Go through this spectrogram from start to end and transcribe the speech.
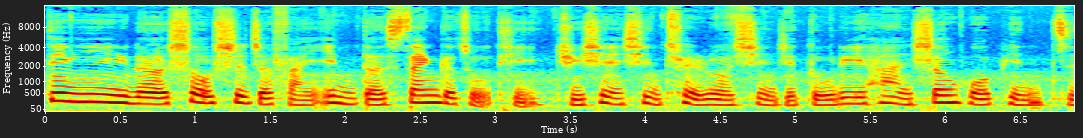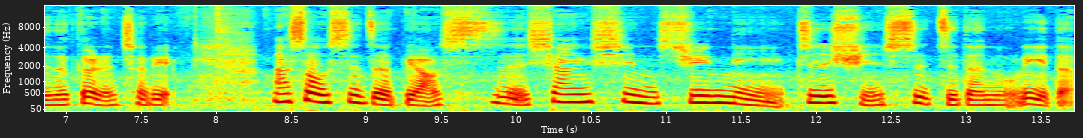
定义了受试者反应的三个主题：局限性、脆弱性及独立和生活品质的个人策略。那受试者表示，相信虚拟咨询是值得努力的。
